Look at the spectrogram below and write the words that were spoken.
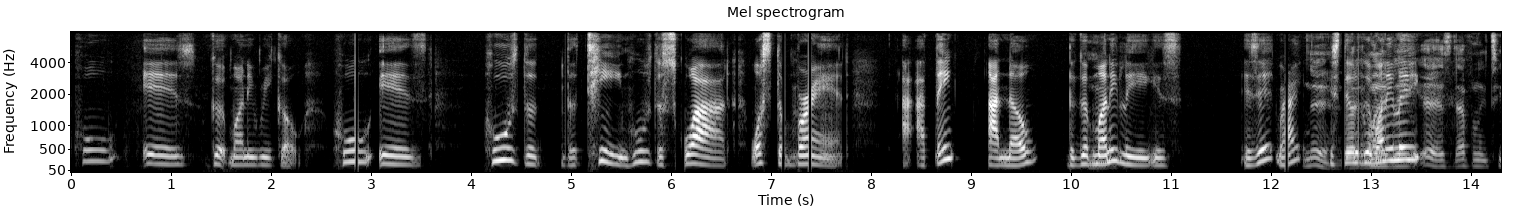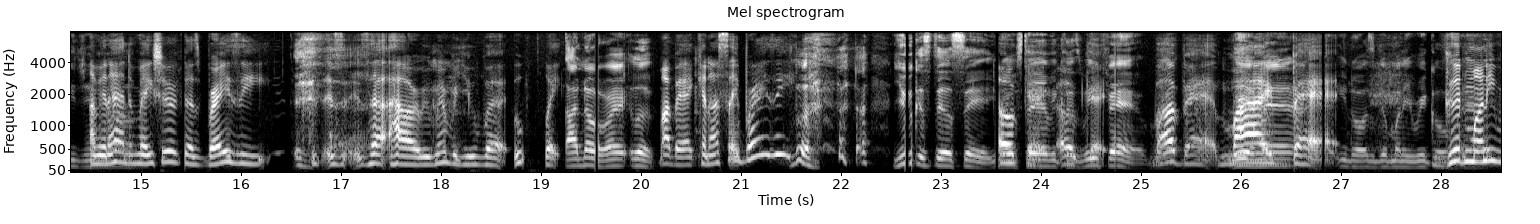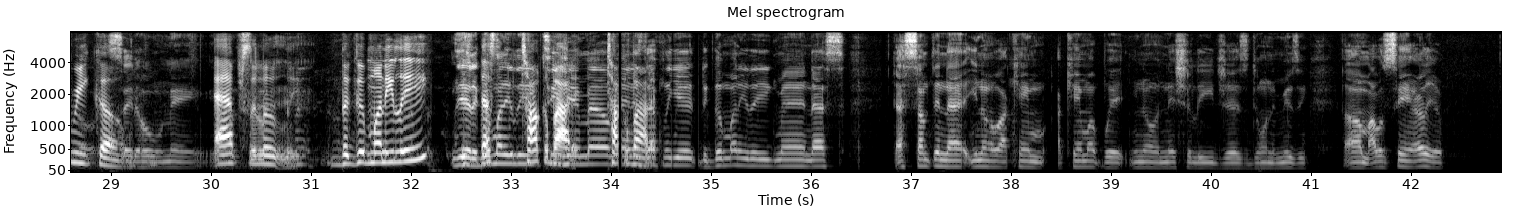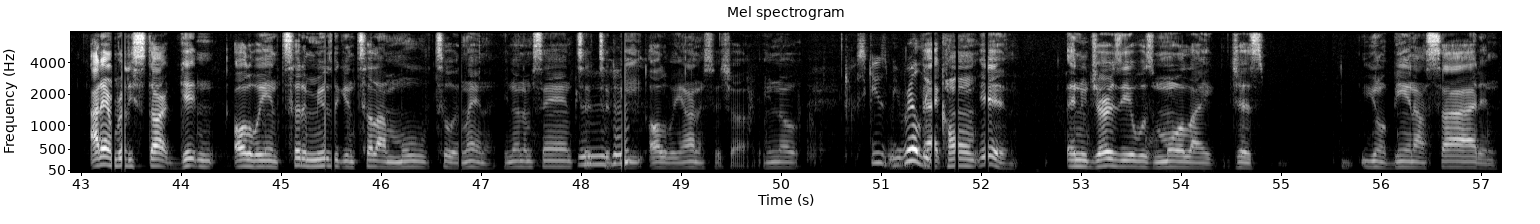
who is Good Money Rico? Who is who's the the team? Who's the squad? What's the brand? I, I think I know the Good Money League is is it right? Mm-hmm. yeah. It's still the Good Money League. Yeah, it's definitely TG. I mean, I had to make sure because Brazy is, is, is how how I remember you. But oop, wait, I know, right? Look, my bad. Can I say Brazy? look. you can still say it. You know what I'm saying? Because we okay. fam. My bad. yeah, My man, bad. You know, it's Good Money Rico. Good man, Money you know, Rico. say the whole name. you know what I'm saying? Absolutely. The Good Money League. Yeah, the Good Money League. Talk about it. TGML, Talk about it. Definitely, yeah, the Good Money League, man. That's that's something that you know I came I came up with. You know, initially just doing the music. Um, I was saying earlier, I didn't really start getting all the way into the music until I moved to Atlanta. You know what I'm saying? To Mm-hmm. to be all the way honest with y'all, you know, Excuse me. Really? back home, yeah, in New Jersey, it was more like just you know being outside and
